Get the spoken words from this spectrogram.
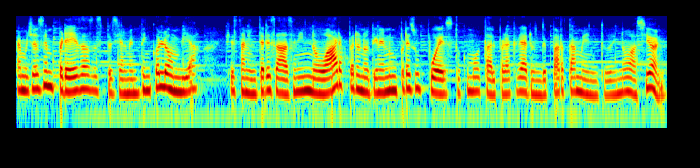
Hay muchas empresas, especialmente en Colombia, que están interesadas en innovar, pero no tienen un presupuesto como tal para crear un departamento de innovación.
